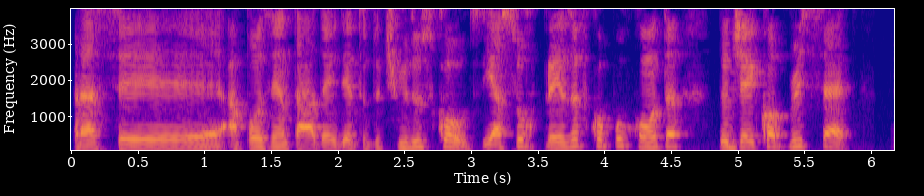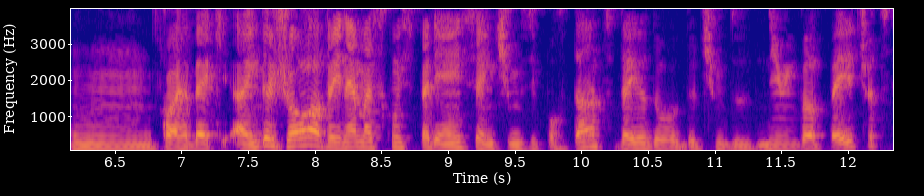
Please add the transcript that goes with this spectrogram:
para ser aposentado aí dentro do time dos Colts. E a surpresa ficou por conta do Jacob Brissett, um quarterback ainda jovem, né, mas com experiência em times importantes, veio do, do time do New England Patriots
